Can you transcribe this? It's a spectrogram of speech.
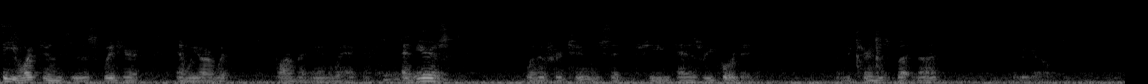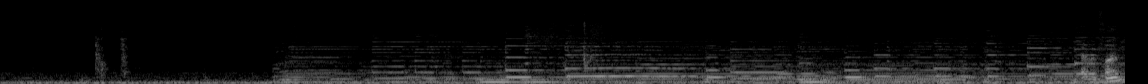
Hey, you are tuned to the Squid here, and we are with Barbra Ann Wagner. And here's one of her tunes that she has recorded. Let me turn this button on. Here we go. Having fun?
